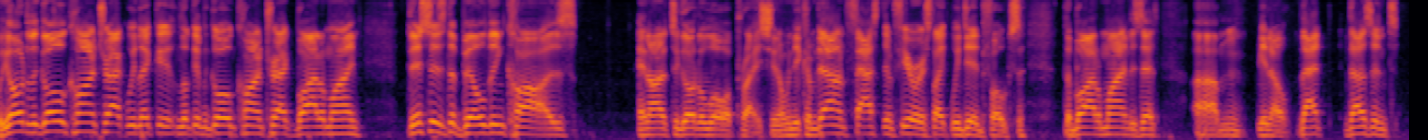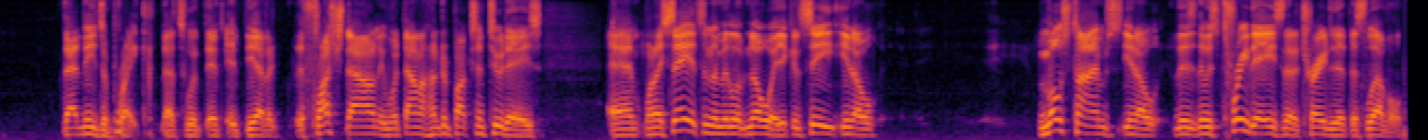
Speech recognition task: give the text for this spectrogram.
We go to the gold contract. We look at, look at the gold contract bottom line. This is the building cause in order to go to lower price. You know, when you come down fast and furious like we did, folks, the bottom line is that, um, you know, that doesn't, that needs a break. That's what, it, it, you had a, it flushed down. It went down 100 bucks in two days. And when I say it's in the middle of nowhere, you can see, you know, most times, you know, there was three days that it traded at this level,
